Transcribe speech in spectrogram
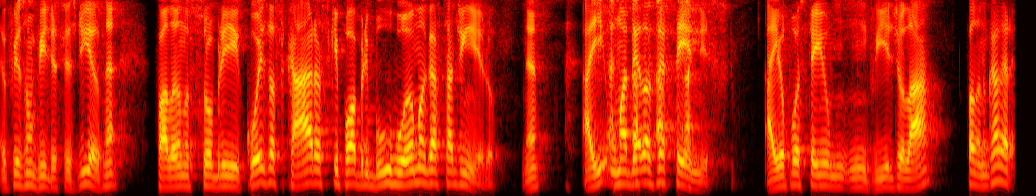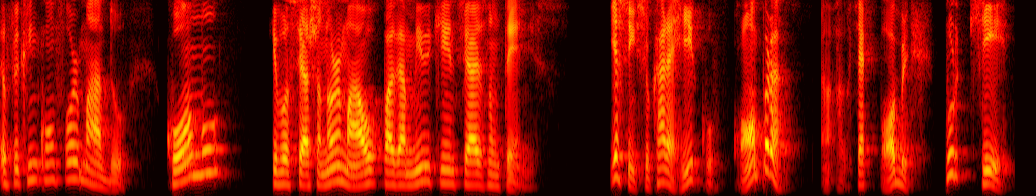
Eu fiz um vídeo esses dias, né? Falando sobre coisas caras que pobre burro ama gastar dinheiro, né? Aí uma delas é tênis. Aí eu postei um, um vídeo lá falando, galera, eu fico inconformado. Como que você acha normal pagar 1.500 reais num tênis? E assim, se o cara é rico, compra. Ah, Você é pobre. Por quê?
